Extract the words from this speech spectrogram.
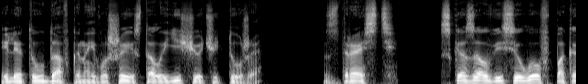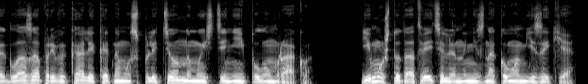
Или эта удавка на его шее стала еще чуть туже. «Здрасте», — сказал Веселов, пока глаза привыкали к этому сплетенному из теней полумраку. Ему что-то ответили на незнакомом языке,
